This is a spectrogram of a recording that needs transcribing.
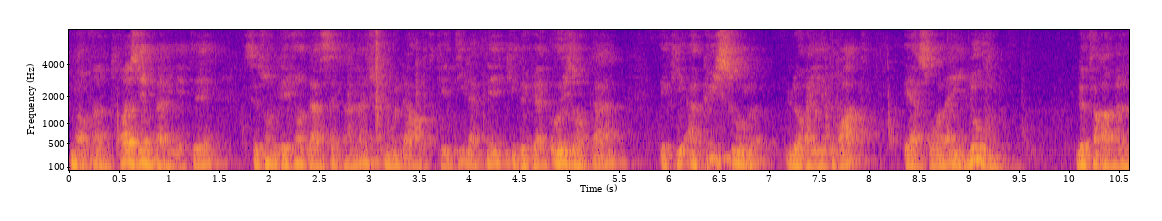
Mais une troisième variété, ce sont des gens d'un certain âge qui ont l'aorte qui est dilatée, qui devient horizontale et qui appuient sur l'oreiller droite, et à ce moment-là, ils ouvrent le foramen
